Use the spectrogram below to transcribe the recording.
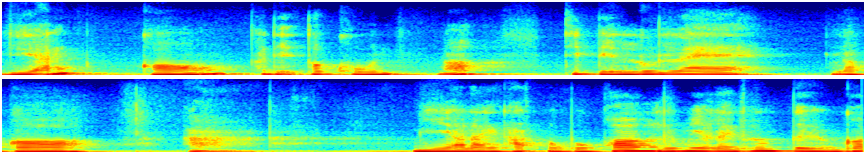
เหรียญของพระเดชพระคุณเนาะที่เป็นรุ่นแรกแล้วก็อ่ามีอะไรขัดตกบกพร่อง หรือมีอะไรเพิ่มเติมก็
